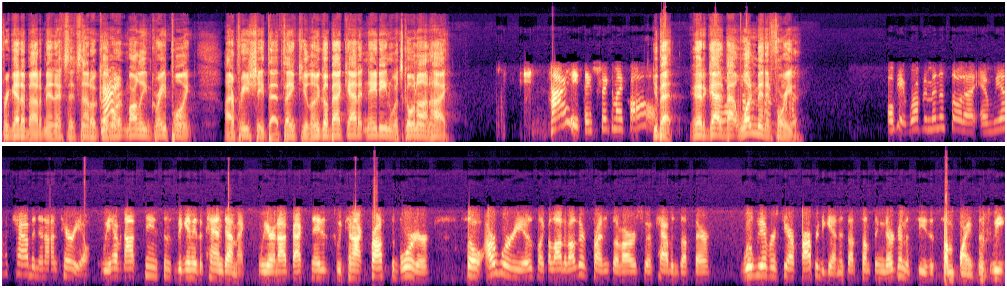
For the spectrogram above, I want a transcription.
forget about it, man. That's, that's not okay. Right. Mar- Marlene, great point. I appreciate that. Thank you. Let me go back at it. Nadine, what's going on? Hi. Hi, thanks for taking my call. You bet. You got So about one minute for you. Okay, we're up in Minnesota and we have a cabin in Ontario. We have not seen since the beginning of the pandemic. We are not vaccinated, so we cannot cross the border. So our worry is, like a lot of other friends of ours who have cabins up there, will we ever see our property again? Is that something they're going to seize at some point? Because we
